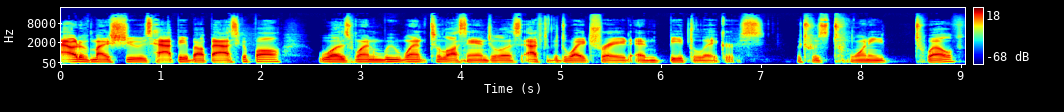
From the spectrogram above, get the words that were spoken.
out of my shoes happy about basketball was when we went to Los Angeles after the Dwight trade and beat the Lakers, which was 2012,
